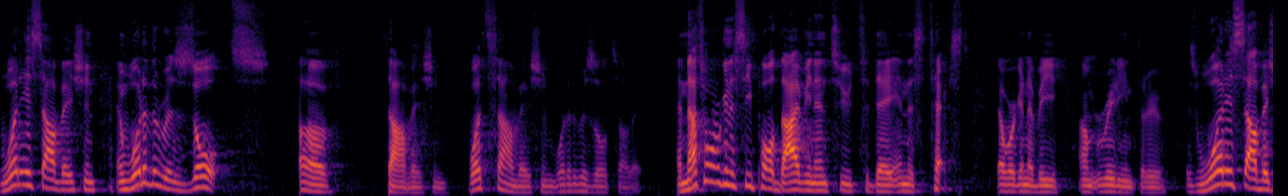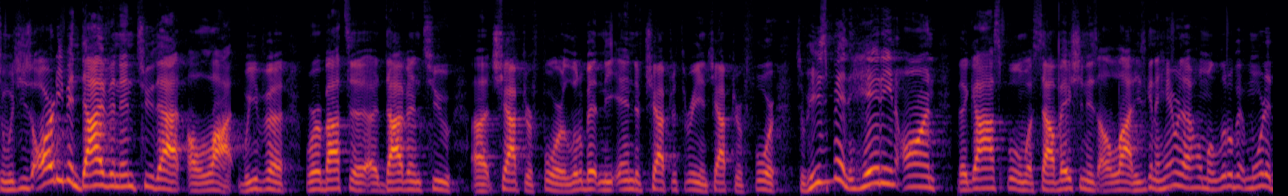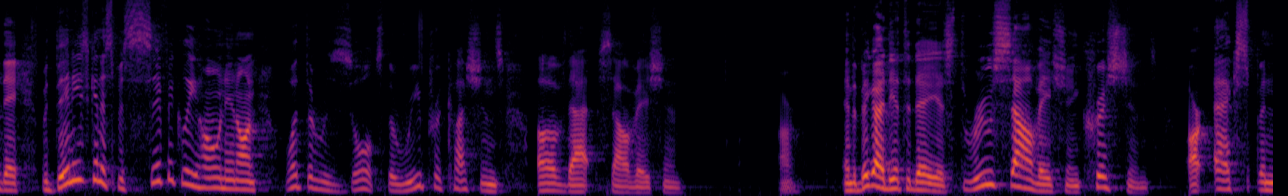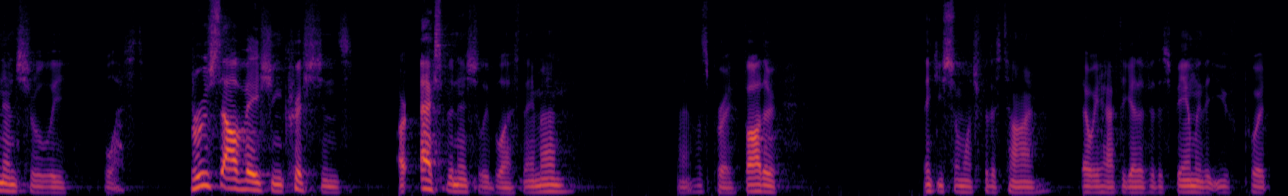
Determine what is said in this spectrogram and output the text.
What is salvation? And what are the results of salvation? What's salvation? What are the results of it? And that's what we're going to see Paul diving into today in this text that we're going to be um, reading through is what is salvation which he's already been diving into that a lot. We've uh, we're about to uh, dive into uh, chapter 4 a little bit in the end of chapter 3 and chapter 4 so he's been hitting on the gospel and what salvation is a lot. He's going to hammer that home a little bit more today but then he's going to specifically hone in on what the results the repercussions of that salvation are. And the big idea today is through salvation christians are exponentially blessed through salvation, Christians are exponentially blessed. Amen? Let's pray. Father, thank you so much for this time that we have together, for this family that you've put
